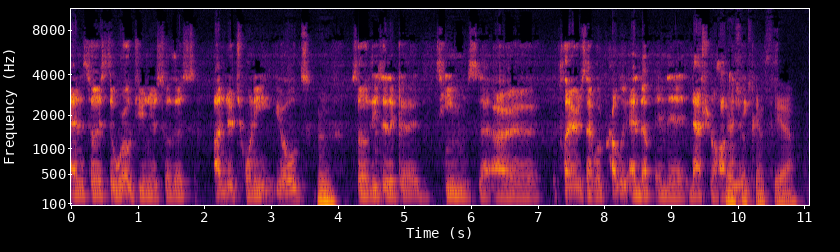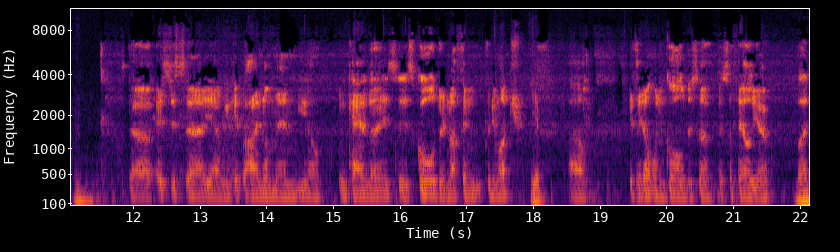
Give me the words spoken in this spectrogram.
And so it's the World Juniors. So there's under twenty year olds. Hmm. So these are the good teams that are the players that will probably end up in the National Hockey National League. teams, yeah. Uh, it's just uh, yeah, we get behind them, and you know, in Canada, it's, it's gold or nothing, pretty much. Yep. Um, if they don't win gold, it's a it's a failure. But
